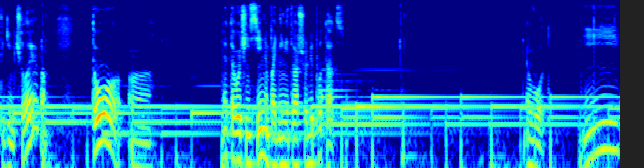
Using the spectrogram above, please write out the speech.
таким человеком, то э, это очень сильно поднимет вашу репутацию. Вот. И...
